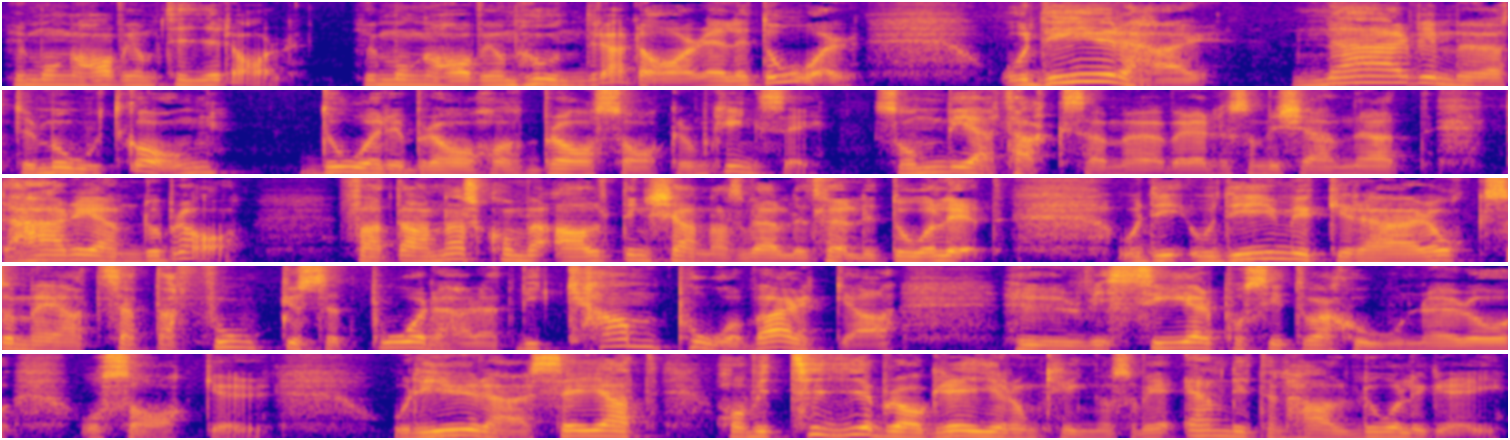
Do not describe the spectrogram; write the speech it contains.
hur många har vi om tio dagar? Hur många har vi om hundra dagar eller ett år? Och det är ju det här, när vi möter motgång, då är det bra att ha bra saker omkring sig. Som vi är tacksamma över eller som vi känner att det här är ändå bra. För att annars kommer allting kännas väldigt, väldigt dåligt. Och det, och det är mycket det här också med att sätta fokuset på det här att vi kan påverka hur vi ser på situationer och, och saker. Och det är ju det här, säg att har vi tio bra grejer omkring oss och vi har en liten halvdålig grej.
